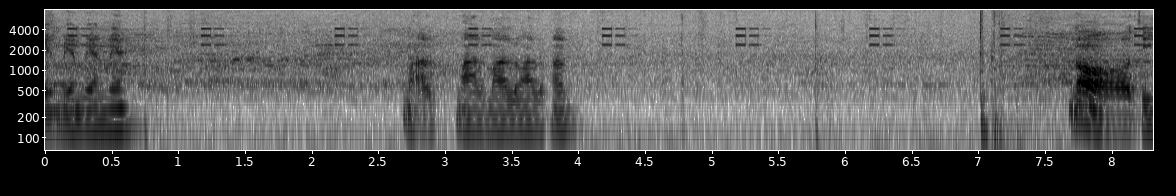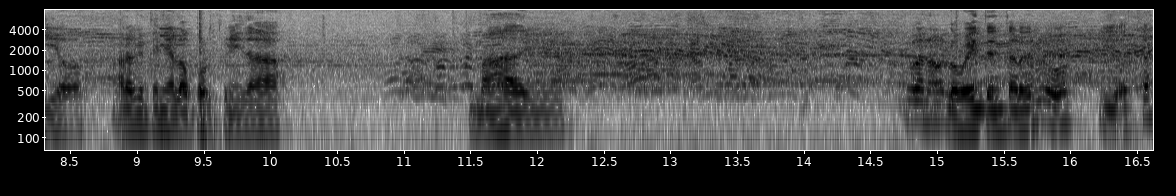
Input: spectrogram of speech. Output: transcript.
Bien, bien, bien, bien. Mal, mal, mal, mal, mal. No, tío. Ahora que tenía la oportunidad. Madre mía. Bueno, lo voy a intentar de nuevo y ya está.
